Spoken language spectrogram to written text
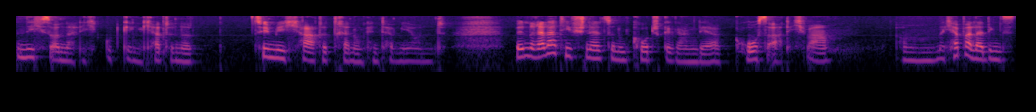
nicht sonderlich gut ging. Ich hatte eine ziemlich harte Trennung hinter mir und bin relativ schnell zu einem Coach gegangen, der großartig war. Ähm, ich habe allerdings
